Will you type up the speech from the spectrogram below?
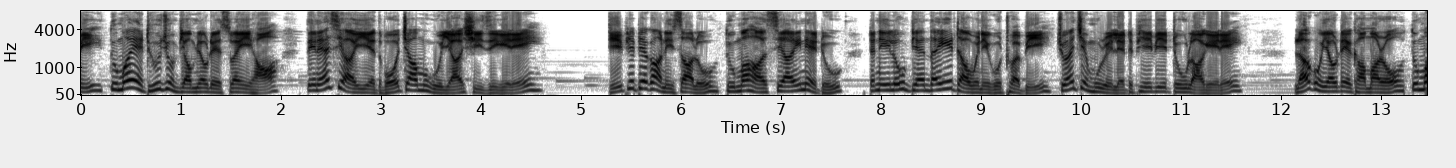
ပြီးသူမရဲ့ထူးချွန်ပြောင်မြောက်တဲ့စွမ်းရည်ဟာတင်တဲ့ဆရာကြီးရဲ့သဘောကျမှုကိုရရှိစေခဲ့တယ်။ဒီဖြစ်ပျက်ကနေစလို့သူမဟာဆရာကြီးနဲ့တူတနေ့လုံးပြန်တန်းရေးတာဝန်တွေကိုထွက်ပြီးကျွမ်းကျင်မှုတွေလည်းတဖြည်းဖြည်းတိုးလာခဲ့တယ်။ လောက်ကိုရောက်တဲ့အခါမှာတော့သူမ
